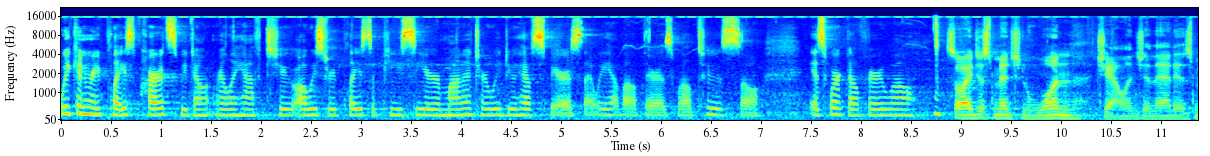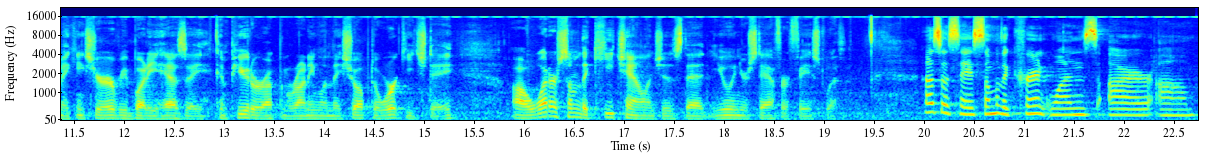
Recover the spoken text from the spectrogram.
we can replace parts. We don't really have to always replace a PC or a monitor. We do have spares that we have out there as well too, so it's worked out very well. So I just mentioned one challenge, and that is making sure everybody has a computer up and running when they show up to work each day. Uh, what are some of the key challenges that you and your staff are faced with? I was going to say some of the current ones are um,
